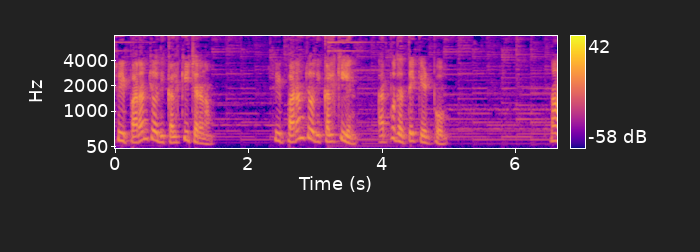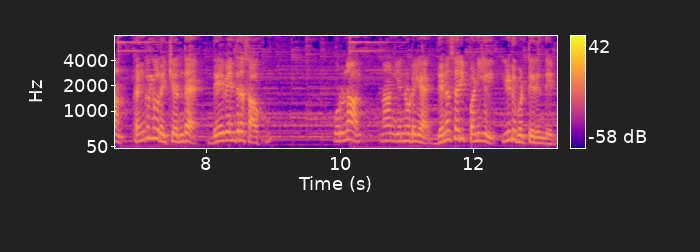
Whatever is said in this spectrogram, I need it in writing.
ஸ்ரீ பரஞ்சோதி கல்கி சரணம். ஸ்ரீ பரஞ்சோதி கல்கியின் அற்புதத்தை கேட்போம். நான் பெங்களூரைச் சேர்ந்த தேவேந்திர சாகு. ஒரு நாள் நான் என்னுடைய தினசரி பணியில் ஈடுபட்டிருந்தேன்.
